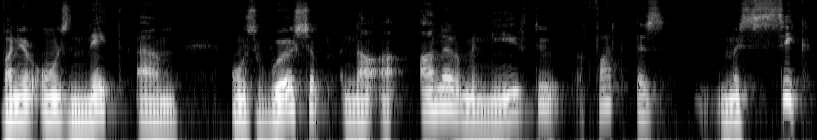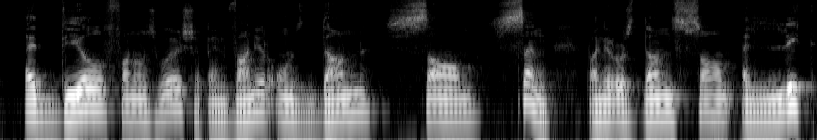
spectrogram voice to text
wanneer ons net um ons worship na 'n ander manier toe vat is musiek 'n deel van ons worship en wanneer ons dan saam sing, wanneer ons dan saam 'n lied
